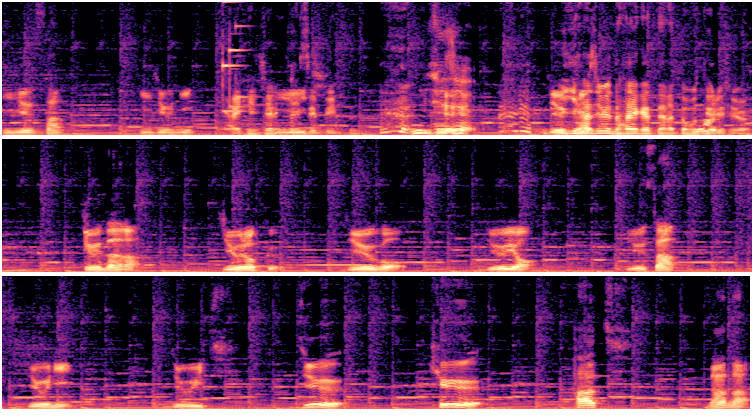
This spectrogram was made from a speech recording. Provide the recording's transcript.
23、22、大変じゃねい？い全部いく20、言い19、始めた早かったなと思ってるでしょ17、16、15、14、13、12、11、10、9、8、7、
